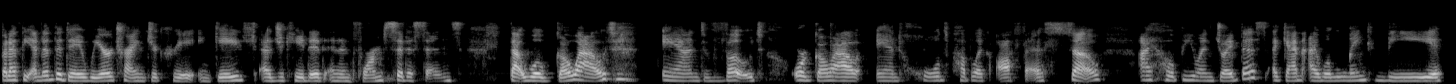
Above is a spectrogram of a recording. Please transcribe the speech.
But at the end of the day, we are trying to create engaged, educated, and informed citizens that will go out and vote or go out and hold public office. So I hope you enjoyed this. Again, I will link the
